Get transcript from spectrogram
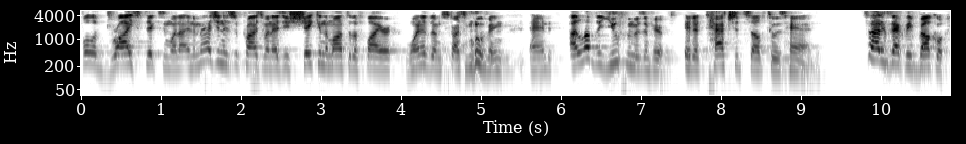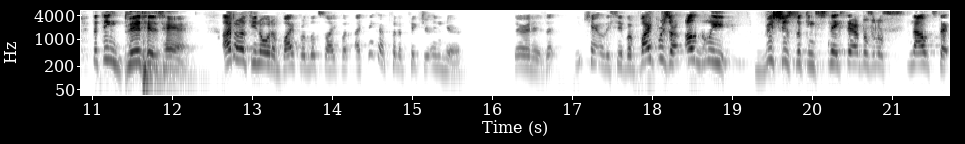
full of dry sticks and whatnot. And imagine his surprise when, as he's shaking them onto the fire, one of them starts moving. And I love the euphemism here. It attached itself to his hand. It's not exactly Velcro. The thing bit his hand. I don't know if you know what a viper looks like, but I think I put a picture in here. There it is. You can't really see it, but vipers are ugly, vicious looking snakes. They have those little snouts that,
